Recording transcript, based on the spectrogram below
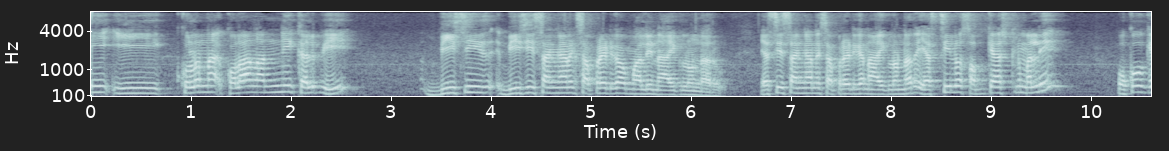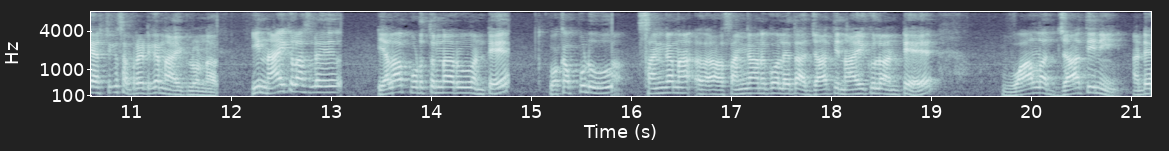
ఈ- ఈ కుల కులాలన్నీ కలిపి బీసీ బీసీ సంఘానికి సపరేట్గా మళ్ళీ నాయకులు ఉన్నారు ఎస్సీ సంఘానికి సపరేట్గా నాయకులు ఉన్నారు ఎస్సీలో సబ్ క్యాస్ట్కి మళ్ళీ ఒక్కో క్యాస్ట్కి సపరేట్గా నాయకులు ఉన్నారు ఈ నాయకులు అసలు ఎలా పుడుతున్నారు అంటే ఒకప్పుడు సంఘన సంఘానికో లేదా ఆ జాతి నాయకులు అంటే వాళ్ళ జాతిని అంటే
